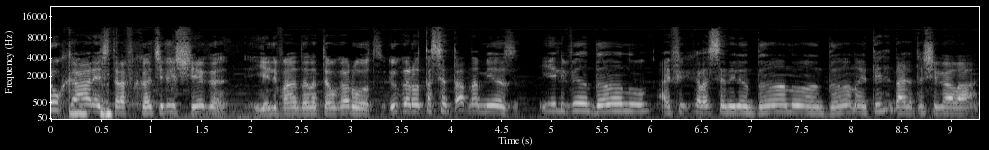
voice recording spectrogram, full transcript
o cara, esse traficante, ele chega e ele vai andando até o garoto. E o garoto tá sentado na mesa. E ele vem andando, aí fica aquela cena ele andando, andando, a eternidade até chegar lá.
